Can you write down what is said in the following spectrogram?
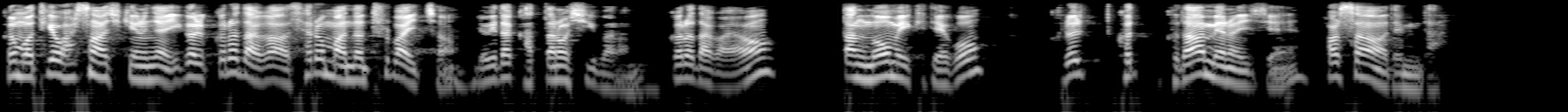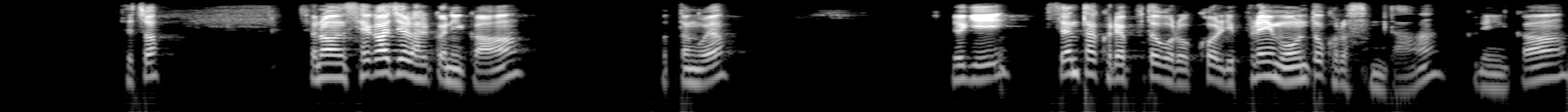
그럼 어떻게 활성화 시키느냐 이걸 끌어다가 새로 만든 툴바 있죠 여기다 갖다 놓으시기 바랍니다 끌어다가요 딱 놓으면 이렇게 되고 그럴, 그, 그 다음에는 이제 활성화가 됩니다. 됐죠? 저는 세 가지를 할 거니까 어떤 거요? 여기 center graph도 그렇고 reframe on도 그렇습니다. 그러니까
